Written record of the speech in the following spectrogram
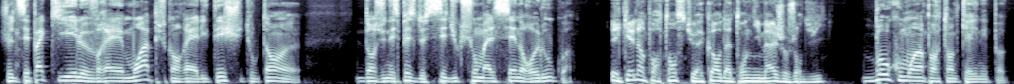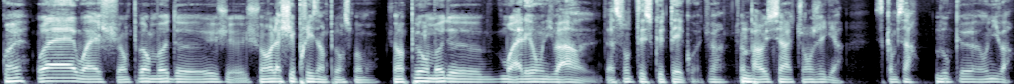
je ne sais pas qui est le vrai moi, puisqu'en réalité, je suis tout le temps euh, dans une espèce de séduction malsaine, relou, quoi. Et quelle importance tu accordes à ton image aujourd'hui Beaucoup moins importante qu'à une époque. Ouais. Ouais, ouais, je suis un peu en mode, euh, je, je suis en lâcher prise un peu en ce moment. Je suis un peu en mode, euh, bon allez, on y va. De toute façon, t'es ce que t'es, quoi. Tu vois, tu vas Mm. pas réussir à te changer, gars. C'est comme ça. Mm. Donc euh, on y va.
